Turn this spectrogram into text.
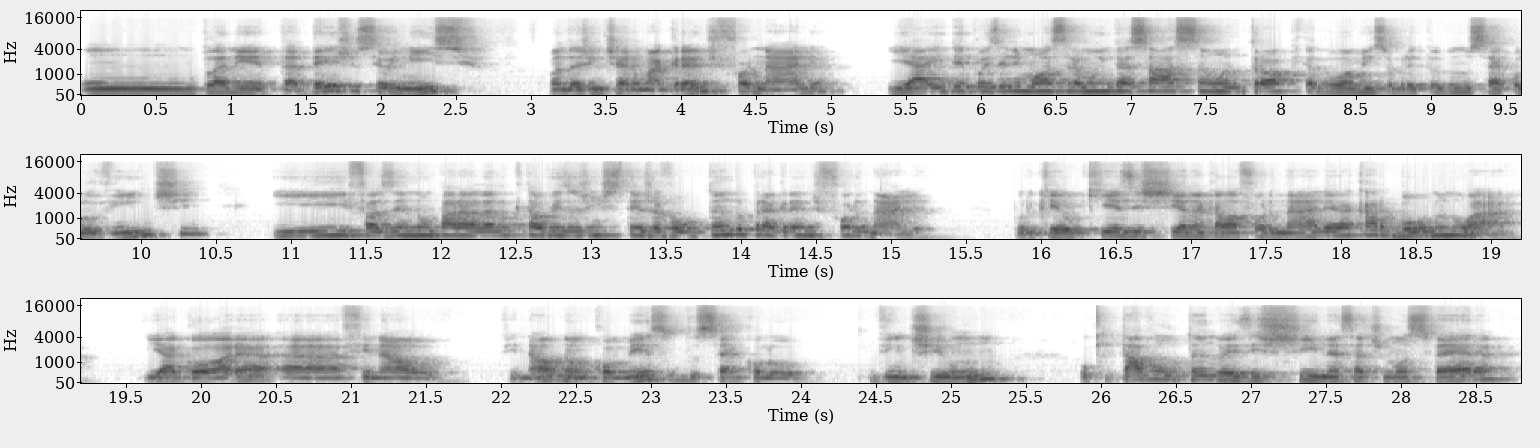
um planeta desde o seu início, quando a gente era uma grande fornalha, e aí depois ele mostra muito essa ação antrópica do homem, sobretudo no século XX, e fazendo um paralelo que talvez a gente esteja voltando para a grande fornalha, porque o que existia naquela fornalha era carbono no ar. E agora, final, final não, começo do século XXI, o que está voltando a existir nessa atmosfera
